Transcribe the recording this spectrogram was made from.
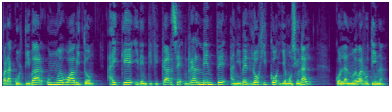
Para cultivar un nuevo hábito hay que identificarse realmente a nivel lógico y emocional con la nueva rutina.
